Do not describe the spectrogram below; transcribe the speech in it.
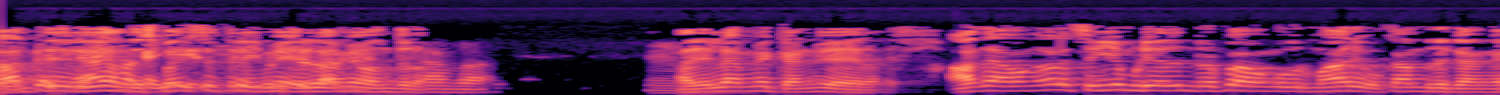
வார்த்தையிலயும் அந்த ஸ்பரிசத்திலயுமே எல்லாமே. வந்துரும். ஆமா. அது எல்லாமே கன்வே ஆயிரும். அது அவங்களால செய்ய முடியாதுன்றப்ப அவங்க ஒரு மாதிரி உட்கார்ந்துருக்காங்க.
